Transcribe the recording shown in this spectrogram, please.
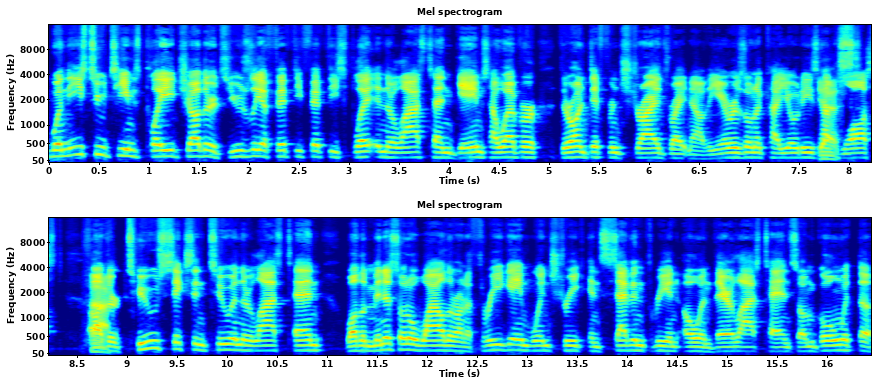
when these two teams play each other, it's usually a 50 50 split in their last 10 games. However, they're on different strides right now. The Arizona Coyotes yes. have lost, uh, they're two, six, and two in their last 10 while the Minnesota Wild are on a three-game win streak and seven, three, and zero oh in their last ten. So I'm going with the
